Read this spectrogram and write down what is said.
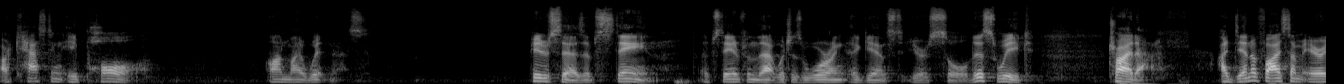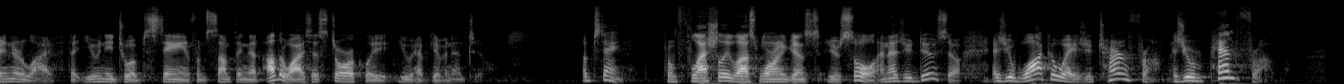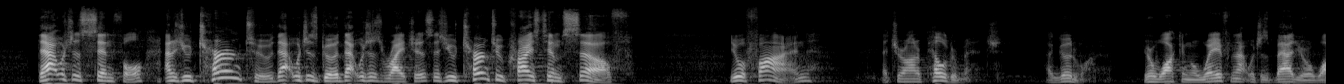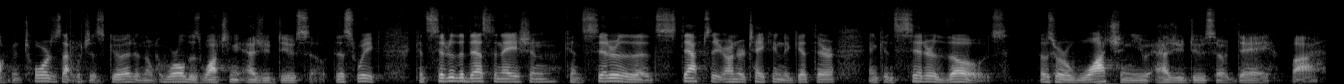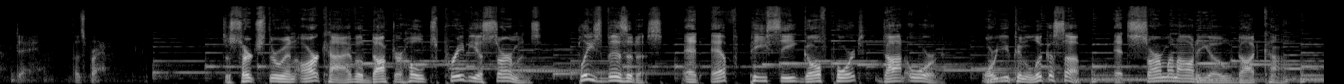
are casting a pall on my witness. Peter says, abstain. Abstain from that which is warring against your soul. This week, try it out. Identify some area in your life that you need to abstain from something that otherwise, historically, you have given into. Abstain from fleshly lust warring against your soul. And as you do so, as you walk away, as you turn from, as you repent from, that which is sinful, and as you turn to that which is good, that which is righteous, as you turn to Christ Himself, you will find that you're on a pilgrimage, a good one. You're walking away from that which is bad, you're walking towards that which is good, and the world is watching as you do so. This week, consider the destination, consider the steps that you're undertaking to get there, and consider those, those who are watching you as you do so day by day. Let's pray. To search through an archive of Dr. Holt's previous sermons, please visit us at fpcgulfport.org or you can look us up at sermonaudio.com.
